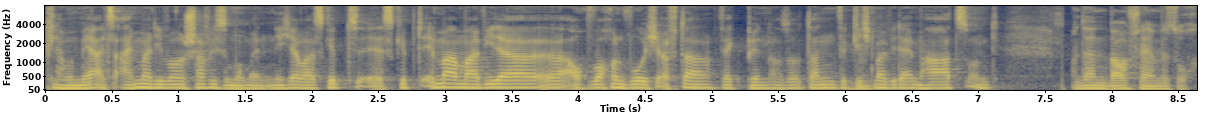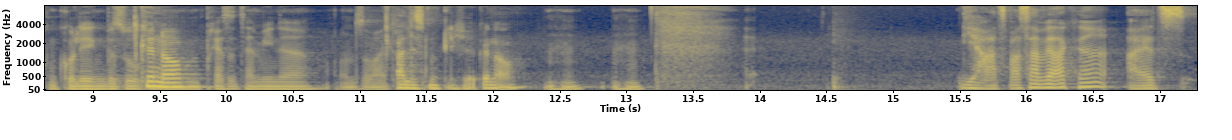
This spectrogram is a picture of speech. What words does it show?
Ich glaube, mehr als einmal die Woche schaffe ich es im Moment nicht. Aber es gibt, es gibt immer mal wieder äh, auch Wochen, wo ich öfter weg bin. Also dann wirklich mhm. mal wieder im Harz und und dann Baustellenbesuch, einen Kollegen besuchen, genau. Pressetermine und so weiter. Alles Mögliche, genau. Mhm, mhm. Die Harzwasserwerke als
